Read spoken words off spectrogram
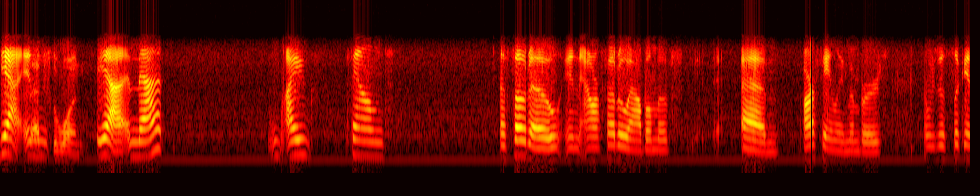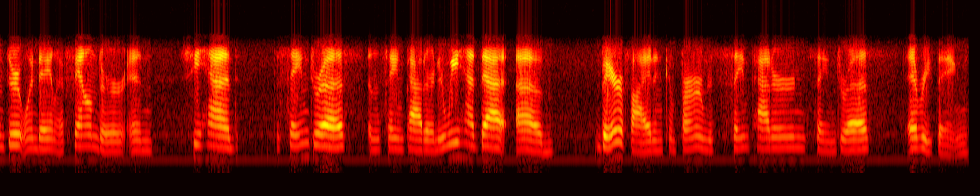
Yeah, and That's the one. Yeah, and that I found a photo in our photo album of um our family members. I was just looking through it one day and I found her and she had the same dress and the same pattern and we had that um verified and confirmed it's the same pattern, same dress, everything.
